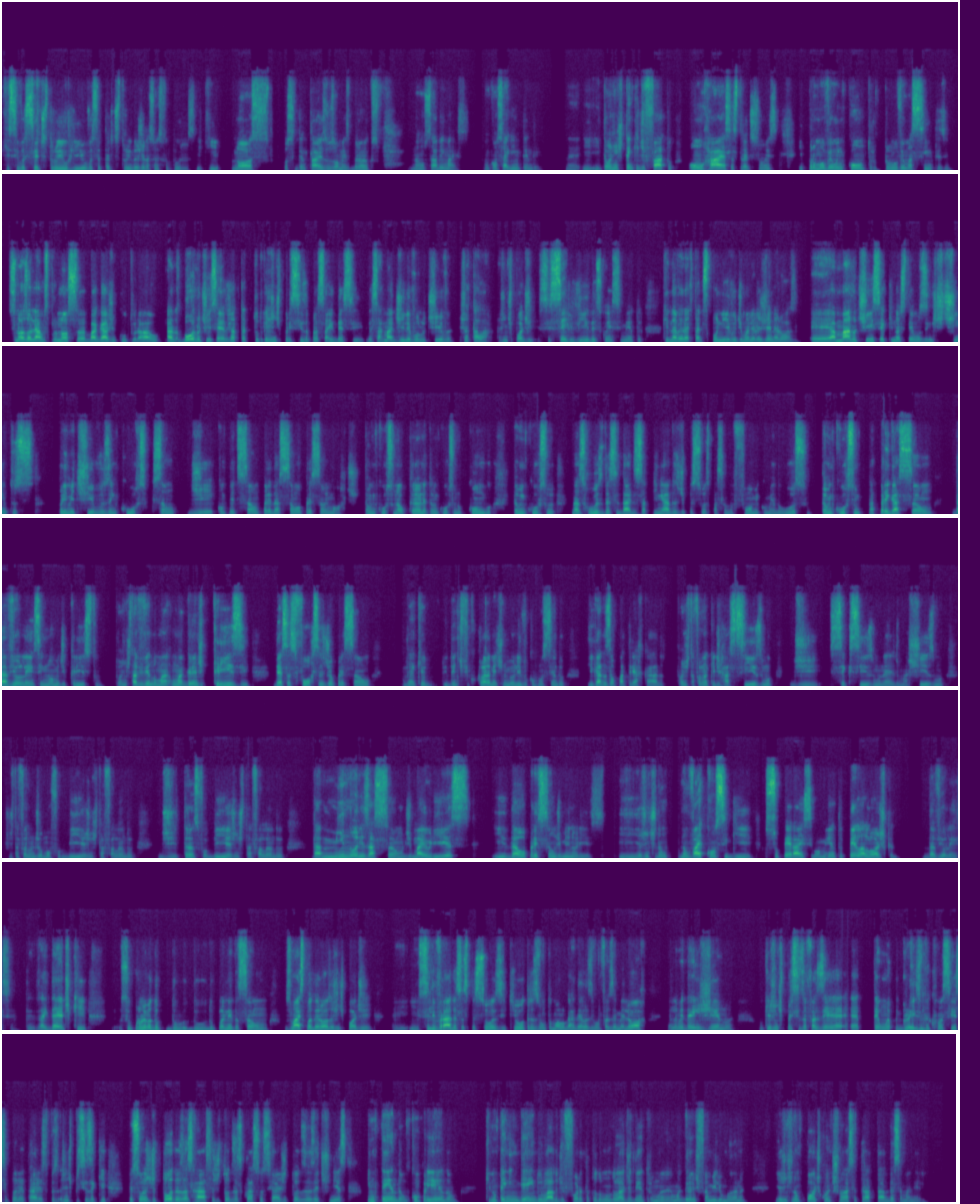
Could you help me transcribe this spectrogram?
que se você destruir o rio, você está destruindo as gerações futuras. E que nós, ocidentais, os homens brancos, não sabem mais, não conseguem entender. Né? E, então a gente tem que, de fato, honrar essas tradições e promover um encontro, promover uma síntese. Se nós olharmos para a nossa bagagem cultural, a boa notícia é já está tudo que a gente precisa para sair desse, dessa armadilha evolutiva, já está lá. A gente pode se servir desse conhecimento que, na verdade, está disponível de maneira generosa. É, a má notícia é que nós temos instintos primitivos em curso que são de competição, predação, opressão e morte. Estão em curso na Ucrânia, estão em curso no Congo, estão em curso nas ruas das cidades apinhadas de pessoas passando fome, comendo osso, estão em curso na pregação da violência em nome de Cristo. Então a gente está vivendo uma, uma grande crise dessas forças de opressão, né, que eu identifico claramente no meu livro como sendo ligadas ao patriarcado. Então, a gente está falando aqui de racismo, de sexismo, né, de machismo, a gente está falando de homofobia, a gente está falando de transfobia, a gente está falando da minorização de maiorias e da opressão de minorias. E a gente não, não vai conseguir superar esse momento pela lógica da violência. A ideia de que se o problema do, do, do, planeta são os mais poderosos, a gente pode eh, se livrar dessas pessoas e que outras vão tomar o lugar delas e vão fazer melhor, ela é uma ideia ingênua. O que a gente precisa fazer é ter um upgrade na consciência planetária. A gente precisa que pessoas de todas as raças, de todas as classes sociais, de todas as etnias entendam, compreendam que não tem ninguém do lado de fora, está todo mundo do lado de dentro. É uma, é uma grande família humana e a gente não pode continuar a ser tratado dessa maneira.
